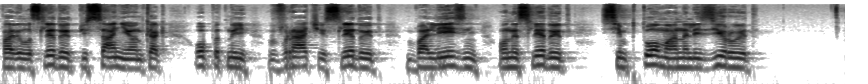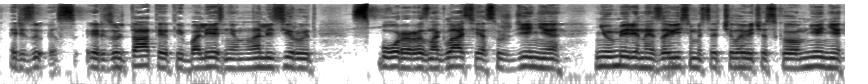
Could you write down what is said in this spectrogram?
Павел исследует Писание, он как опытный врач исследует болезнь, он исследует симптомы, анализирует – результаты этой болезни, он анализирует споры, разногласия, осуждения, неумеренная зависимость от человеческого мнения,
